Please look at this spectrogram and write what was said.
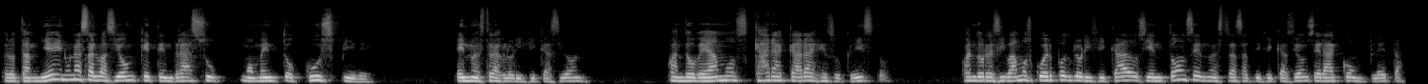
Pero también una salvación que tendrá su momento cúspide en nuestra glorificación. Cuando veamos cara a cara a Jesucristo, cuando recibamos cuerpos glorificados y entonces nuestra santificación será completa.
